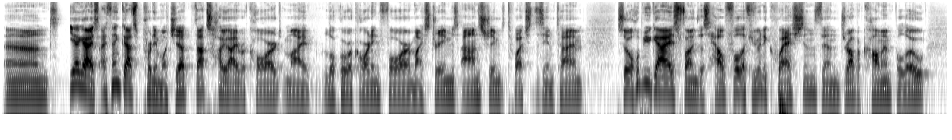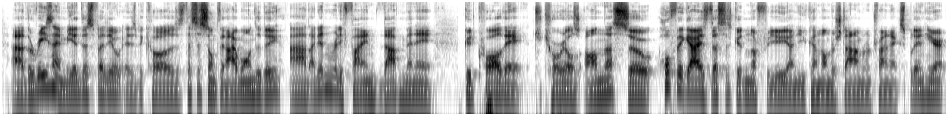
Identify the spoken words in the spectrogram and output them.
And yeah, guys, I think that's pretty much it. That's how I record my local recording for my streams and stream to Twitch at the same time. So I hope you guys found this helpful. If you have any questions, then drop a comment below. Uh, the reason I made this video is because this is something I wanted to do, and I didn't really find that many good quality tutorials on this. So hopefully, guys, this is good enough for you, and you can understand what I'm trying to explain here.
